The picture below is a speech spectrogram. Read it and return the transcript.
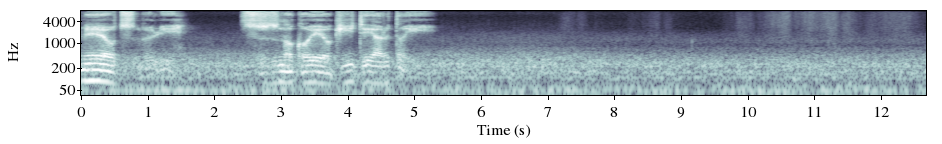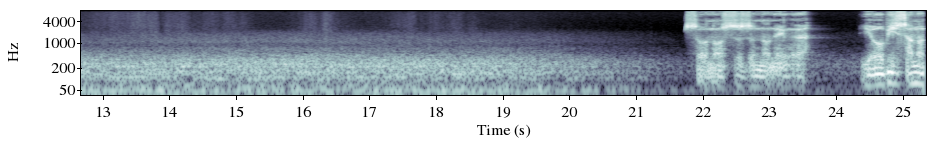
目をつぶり鈴の声を聞いてやるといいその鈴の音が呼び覚ま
